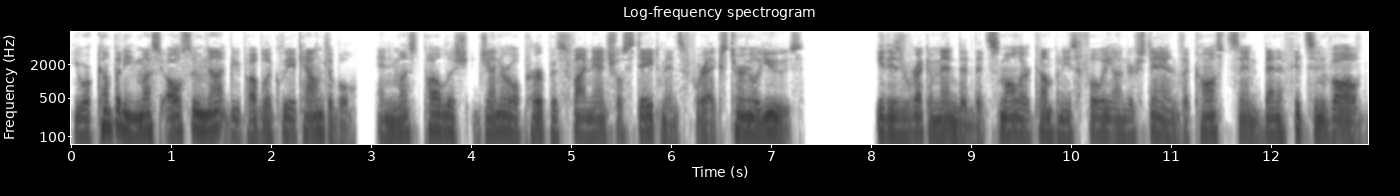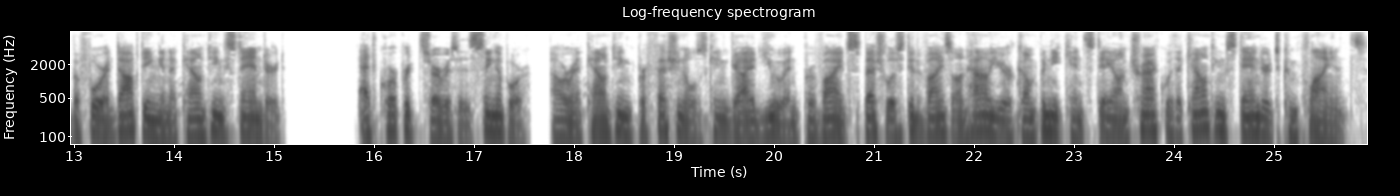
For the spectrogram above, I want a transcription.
Your company must also not be publicly accountable, and must publish general-purpose financial statements for external use. It is recommended that smaller companies fully understand the costs and benefits involved before adopting an accounting standard. At Corporate Services Singapore, our accounting professionals can guide you and provide specialist advice on how your company can stay on track with accounting standards compliance.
